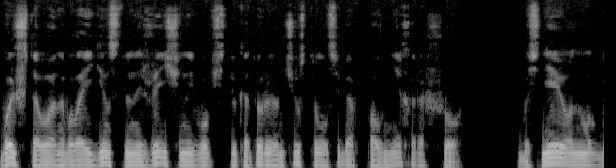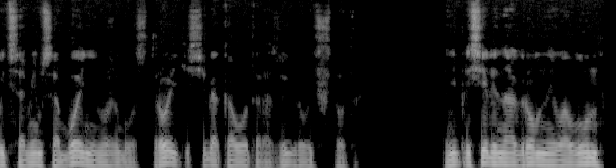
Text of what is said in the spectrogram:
Больше того, она была единственной женщиной, в обществе которой он чувствовал себя вполне хорошо. Ибо с ней он мог быть самим собой, не нужно было строить из себя кого-то, разыгрывать что-то. Они присели на огромный валун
